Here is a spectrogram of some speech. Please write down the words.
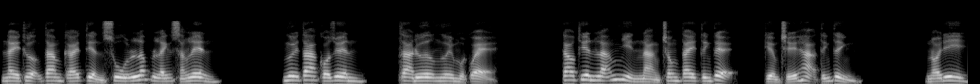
này thượng tam cái tiền xu lấp lánh sáng lên. Người ta có duyên, ta đưa ngươi một quẻ. Cao Thiên Lãng nhìn nàng trong tay tinh tệ, kiềm chế hạ tính tình. Nói đi.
